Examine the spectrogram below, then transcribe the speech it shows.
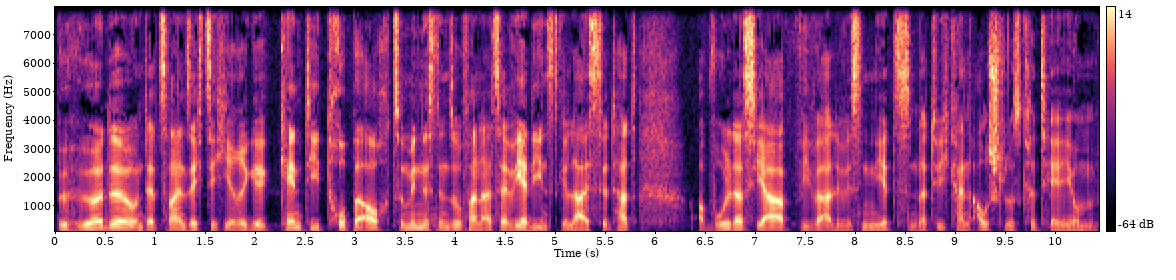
Behörde und der 62-Jährige kennt die Truppe auch zumindest insofern, als er Wehrdienst geleistet hat, obwohl das ja, wie wir alle wissen, jetzt natürlich kein Ausschlusskriterium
